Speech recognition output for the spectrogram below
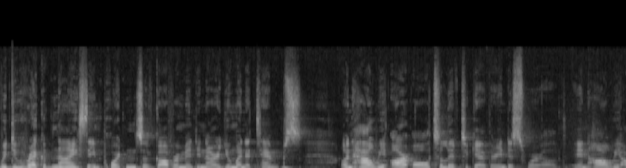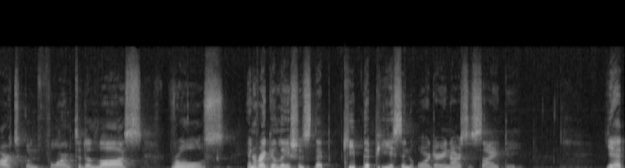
We do recognize the importance of government in our human attempts on how we are all to live together in this world and how we are to conform to the laws, rules, and regulations that keep the peace and order in our society. Yet,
